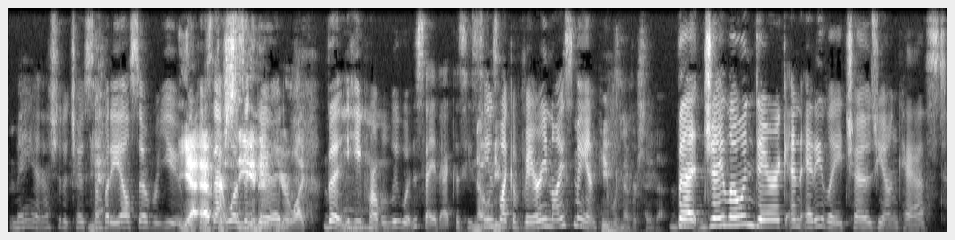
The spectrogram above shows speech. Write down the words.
man, I should have chose somebody else over you. Yeah. because After that wasn't seeing good. it, you're like, But he hmm. probably wouldn't say that because he No, seems he- like a very nice man. he would never say that. But J Lo and Derek and Eddie Lee chose Young Cast,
